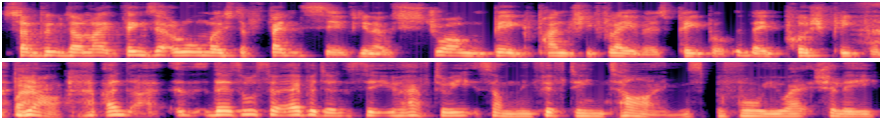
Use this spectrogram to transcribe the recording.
Some people don't like things that are almost offensive. You know, strong, big, punchy flavors. People they push people back. Yeah, and uh, there's also evidence that you have to eat something 15 times before you actually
